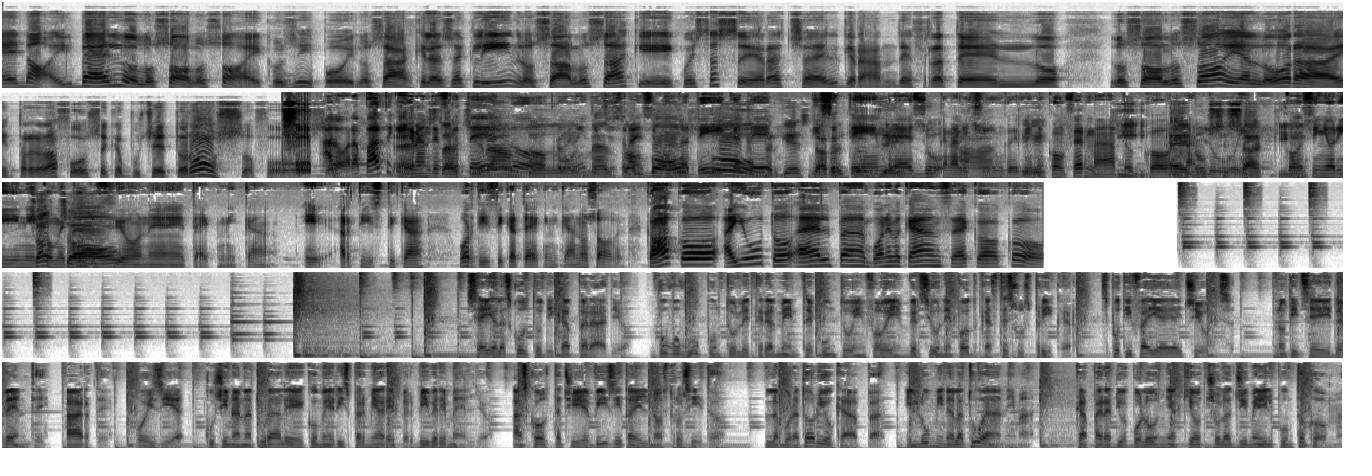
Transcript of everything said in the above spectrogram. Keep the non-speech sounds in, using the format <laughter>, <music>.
Eh no, il bello lo so, lo so, è così, poi lo sa anche la Jacqueline, lo sa, lo sa che questa sera c'è il grande fratello. Lo so, lo so, e allora entrerà forse Cappuccetto Rosso, forse. Allora, a parte che il Eh, Grande Fratello probabilmente ci sarà in seconda decade di settembre su Canale 5 anche viene confermato chi? con Eh, lui, con Signorini Ciao, come ciao. conduzione tecnica e artistica o artistica tecnica, non so. Coco, aiuto, help, buone vacanze, Coco. Sei all'ascolto di K Radio, www.letteralmente.info e in versione podcast su Spreaker, Spotify e iTunes. Notizie ed eventi, arte, poesia, cucina naturale e come risparmiare per vivere meglio. Ascoltaci e visita il nostro sito. Laboratorio K, illumina la tua anima. K Radio Bologna chiocciolagmail.com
